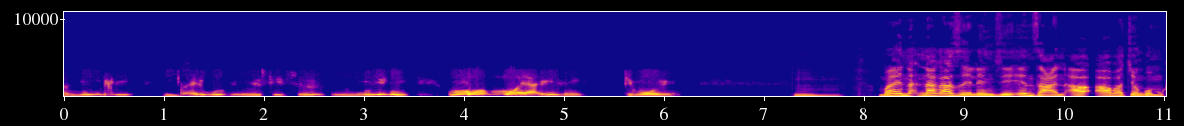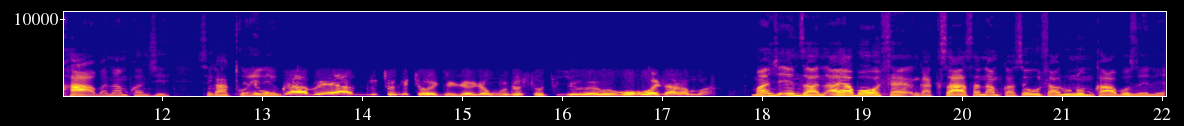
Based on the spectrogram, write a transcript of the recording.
Angidli ngijwayele ukudla. Isisu yini umoya yini? Dimuyi Mm. Maye na- nakazele nje enzani? Aba njengomkhaba namkha nje sekagcwele. Umkabe ngithokithi lomuntu osuthi nje owazanga ma. Manje enzani? Ayabohla ngakusasa namkha sewuhlala unomkhaba ozele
